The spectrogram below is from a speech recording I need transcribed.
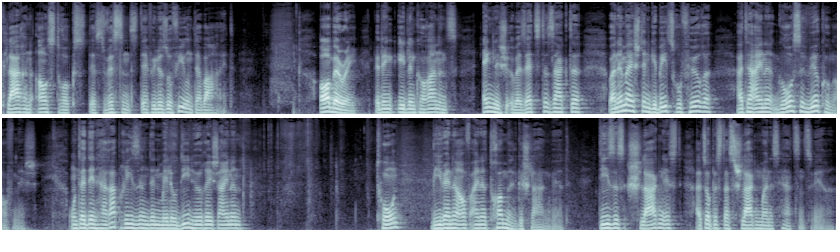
klaren Ausdrucks, des Wissens, der Philosophie und der Wahrheit. Aubrey, der den edlen Koran ins Englische übersetzte, sagte, wann immer ich den Gebetsruf höre, hat er eine große Wirkung auf mich. Unter den herabrieselnden Melodien höre ich einen Ton, wie wenn er auf eine Trommel geschlagen wird. Dieses Schlagen ist, als ob es das Schlagen meines Herzens wäre.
